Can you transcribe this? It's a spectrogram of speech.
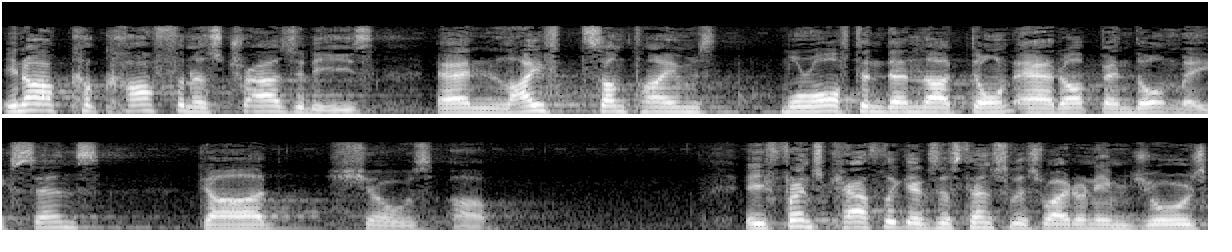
in our cacophonous tragedies, and life sometimes, more often than not, don't add up and don't make sense, God shows up. A French Catholic existentialist writer named George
